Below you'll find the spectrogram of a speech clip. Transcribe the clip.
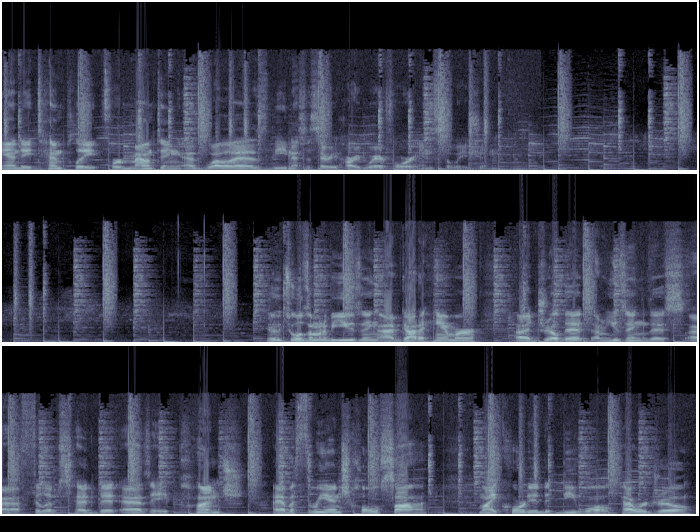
and a template for mounting as well as the necessary hardware for installation. Here are the tools I'm going to be using. I've got a hammer, a drill bit. I'm using this uh, Phillips head bit as a punch. I have a 3-inch hole saw, my corded DeWalt power drill,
